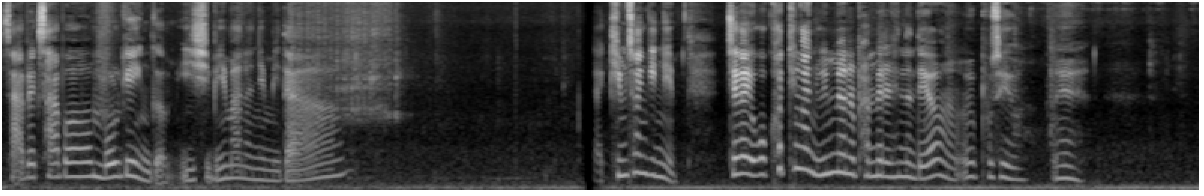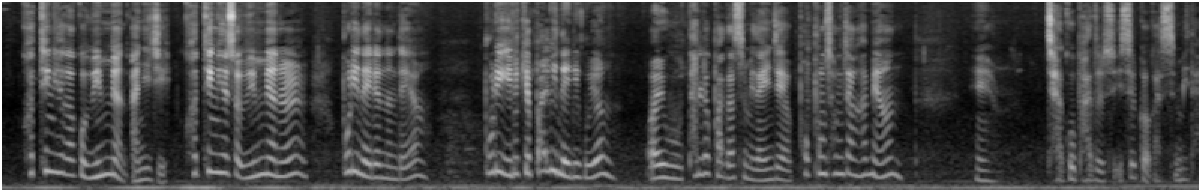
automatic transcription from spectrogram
404번 몰개 임금 22만 원입니다. 자, 김상기님, 제가 요거 커팅한 윗면을 판매를 했는데요. 보세요. 예. 커팅해갖고 윗면 아니지. 커팅해서 윗면을 뿌리 내렸는데요. 뿌리 이렇게 빨리 내리고요. 아이고 탄력 받았습니다. 이제 폭풍 성장하면 예, 자구 받을 수 있을 것 같습니다.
